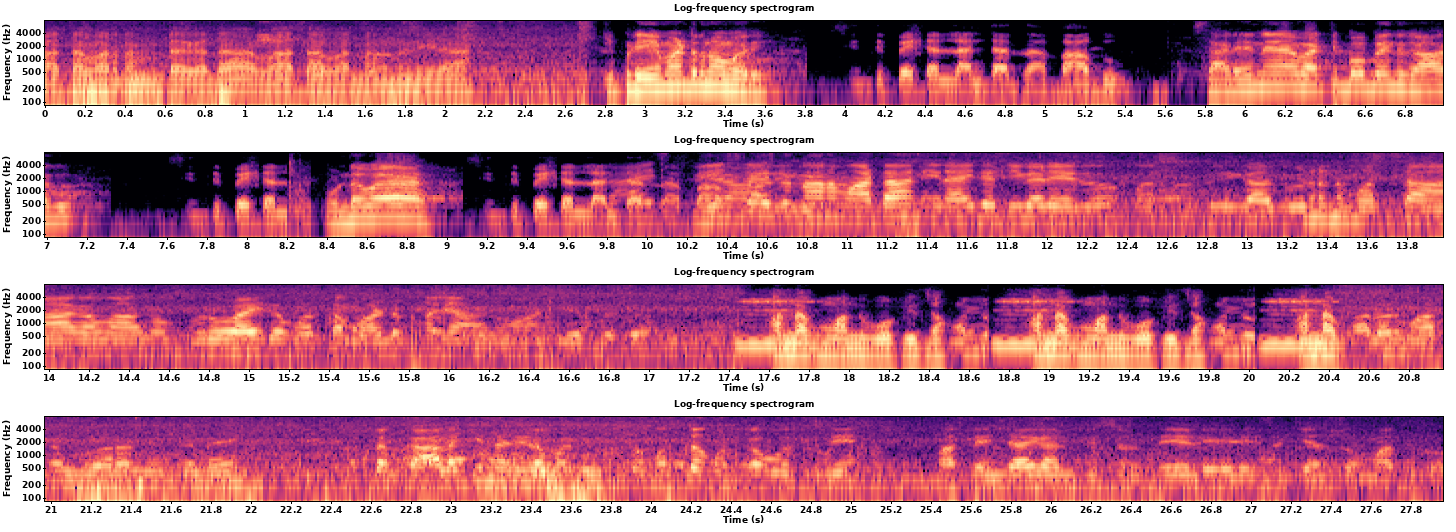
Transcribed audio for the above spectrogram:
వాతావరణం ఉంటుంది కదా వాతావరణం ఉంది ఇక్కడ ఇప్పుడు ఏమంటున్నావు మరి? సిద్దిపేటలు అంటారా బాబు? సరేనే వట్టిపోపోయింది కాదు సిద్దిపేటలు ఉండవా? సిద్దిపేటలు అంటారా అవుతుందన్నమాట నేనైతే దిగలేదు. మనోడు ఇక చూడండి మొత్తం ఆగం ఆగం. బ్రో అయితే మొత్తం మండుకొని ఆగం ఆగం చేస్తాడు. అన్నకు మందు పోపిద్దాం. అన్నకు మందు పోపిద్దాం. అన్నకు కలర్ మాత్రం ఘోరంగా ఉంటున్నాయి. మొత్తం కాళ్ళ కింద నిలబడి ఇంట్లో మొత్తం ఉడకపోతుంది. మస్తు ఎంజాయ్ అనిపిస్తుంది. లేడీస్ జెంట్స్ మస్తు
